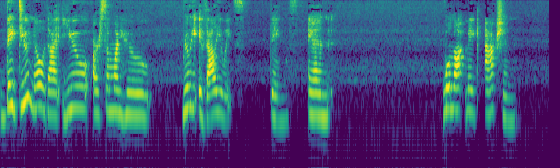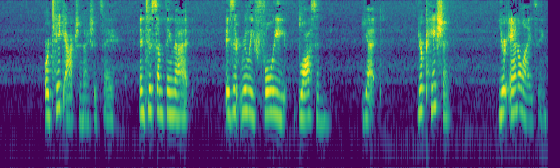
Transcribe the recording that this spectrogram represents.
they do know that you are someone who really evaluates things and will not make action or take action, I should say, into something that isn't really fully blossomed yet. You're patient. You're analyzing.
